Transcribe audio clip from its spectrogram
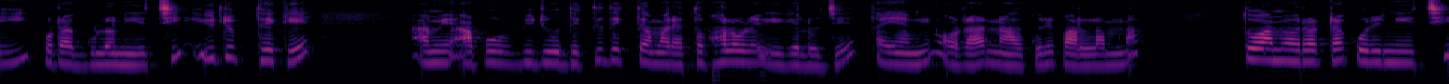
এই প্রোডাক্টগুলো নিয়েছি। ইউটিউব থেকে আমি আপুর ভিডিও দেখতে দেখতে আমার এত ভালো লেগে গেল যে, তাই আমি অর্ডার না করে পারলাম না। তো আমি অর্ডারটা করে নিয়েছি।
